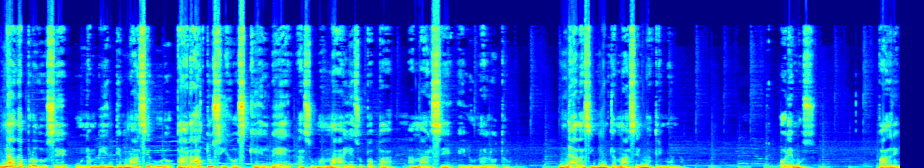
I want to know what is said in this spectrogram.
Nada produce un ambiente más seguro para tus hijos que el ver a su mamá y a su papá amarse el uno al otro. Nada cimienta más el matrimonio. Oremos. Padre,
